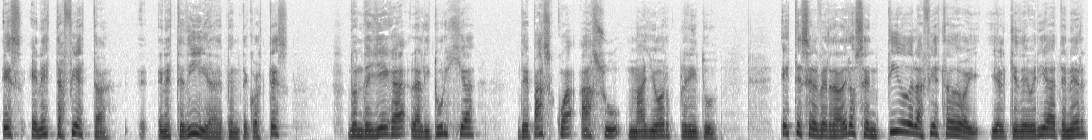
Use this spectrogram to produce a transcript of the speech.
Es en esta fiesta, en este día de Pentecostés, donde llega la liturgia de Pascua a su mayor plenitud. Este es el verdadero sentido de la fiesta de hoy y el que debería tener,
